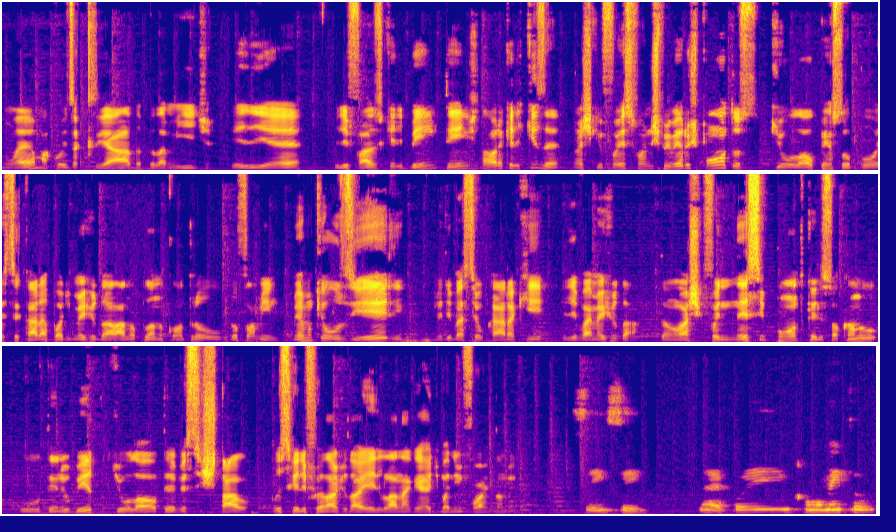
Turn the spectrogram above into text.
Não é uma coisa criada pela mídia. Ele é. Ele faz o que ele bem entende na hora que ele quiser. Acho que foi esse foi um dos primeiros pontos que o LoL pensou: pô, esse cara pode me ajudar lá no plano contra o do Flamengo. Mesmo que eu use ele, ele vai ser o cara que ele vai me ajudar. Então eu acho que foi nesse ponto que ele socando o Tenryubito que o LoL teve esse estalo. Por isso que ele foi lá ajudar ele lá na guerra de Marineford também. Sim, sim. É, foi um momento.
